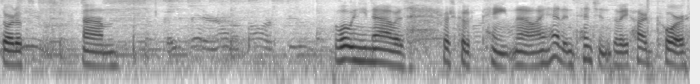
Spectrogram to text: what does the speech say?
Sort of. Um, what we need now is fresh coat of paint. Now, I had intentions of a hardcore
